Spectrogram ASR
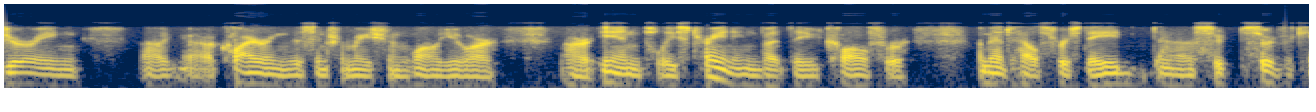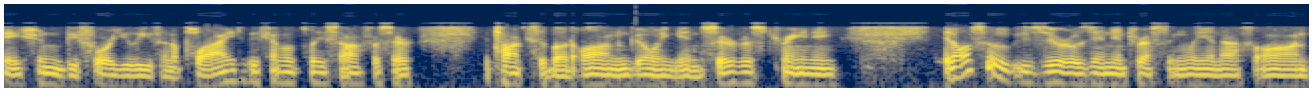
during uh, acquiring this information while you are are in police training, but they call for a mental health first aid uh, certification before you even apply to become a police officer. It talks about ongoing in-service training. It also zeroes in, interestingly enough, on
